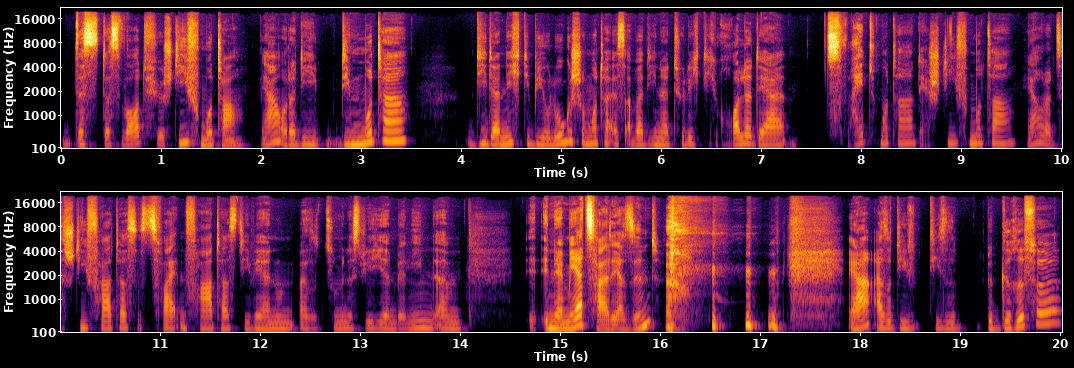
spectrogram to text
das, das Wort für Stiefmutter, ja, oder die, die Mutter, die dann nicht die biologische Mutter ist, aber die natürlich die Rolle der Zweitmutter, der Stiefmutter, ja, oder des Stiefvaters, des zweiten Vaters, die wir ja nun, also zumindest wir hier in Berlin, ähm, in der Mehrzahl ja sind. ja, also die, diese Begriffe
